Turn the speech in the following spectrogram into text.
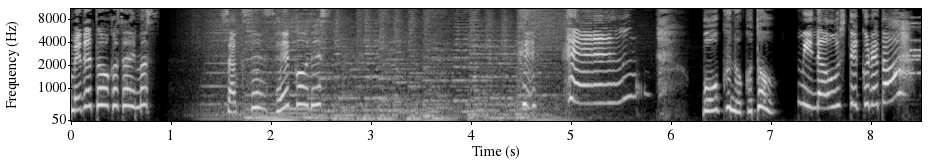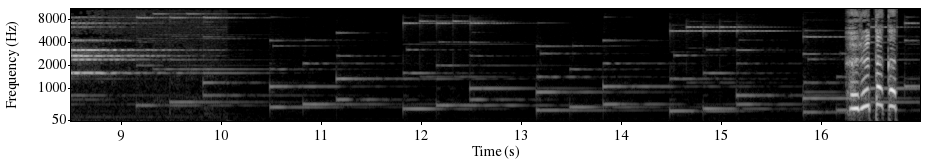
おめでとうございます。作戦成功です。へ、へーん。僕のこと見直してくれた。古高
